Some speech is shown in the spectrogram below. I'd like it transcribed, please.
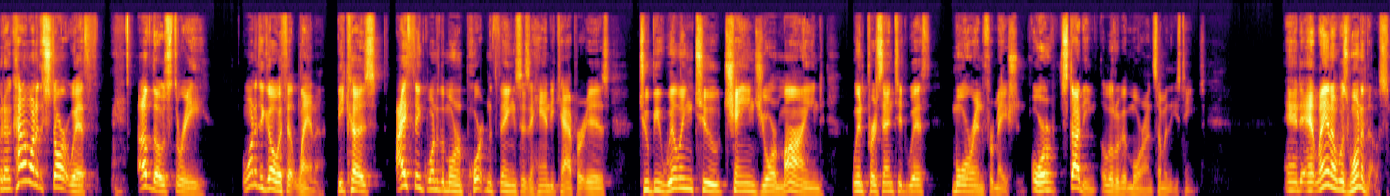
But I kind of wanted to start with, of those three, I wanted to go with Atlanta because I think one of the more important things as a handicapper is to be willing to change your mind when presented with more information or studying a little bit more on some of these teams. And Atlanta was one of those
